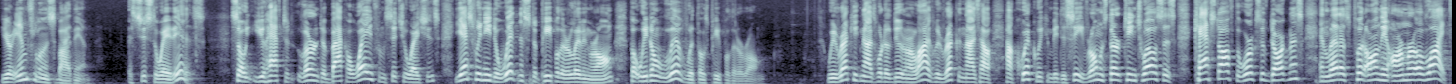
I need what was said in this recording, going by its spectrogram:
You're influenced by them. It's just the way it is. So you have to learn to back away from situations. Yes, we need to witness to people that are living wrong, but we don't live with those people that are wrong. We recognize what it'll do in our lives. We recognize how, how quick we can be deceived. Romans 13, 12 says, Cast off the works of darkness and let us put on the armor of light.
